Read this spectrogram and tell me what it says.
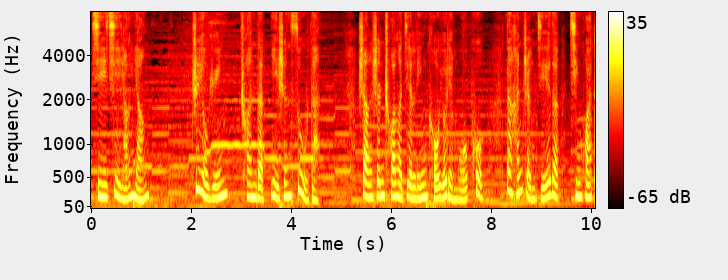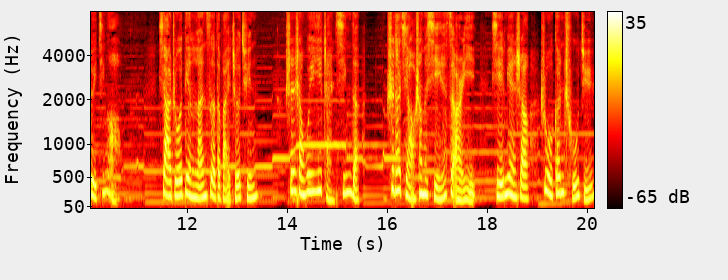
喜气洋洋，只有云穿的一身素淡，上身穿了件领口有点磨破。但很整洁的青花对襟袄，下着靛蓝色的百褶裙，身上唯一崭新的，是他脚上的鞋子而已。鞋面上若干雏菊，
